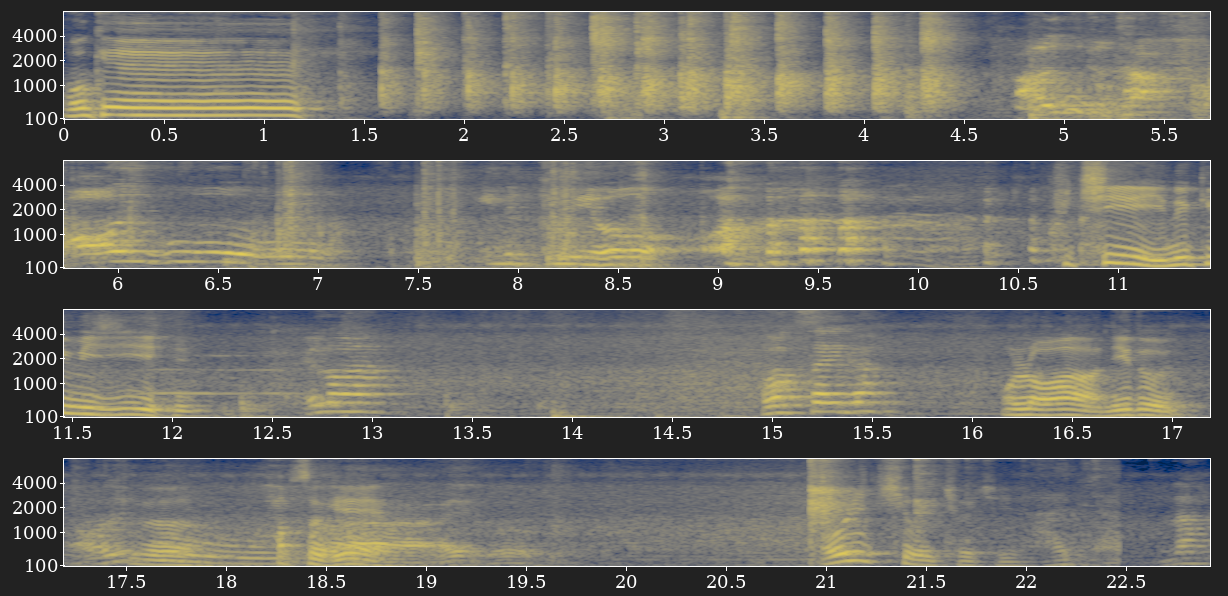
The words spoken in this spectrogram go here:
오케이. 아이고 좋다. 아이고 이 느낌이요. 그치 이 느낌이지. 일로 와. 고학사이가? 올라와. 니도. 어, 합석해. 아이고. 옳지 옳지 옳지. 아이고 잘. 나.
